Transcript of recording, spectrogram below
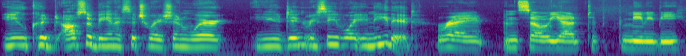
you could also be in a situation where you didn't receive what you needed. Right. And so, yeah, to maybe be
